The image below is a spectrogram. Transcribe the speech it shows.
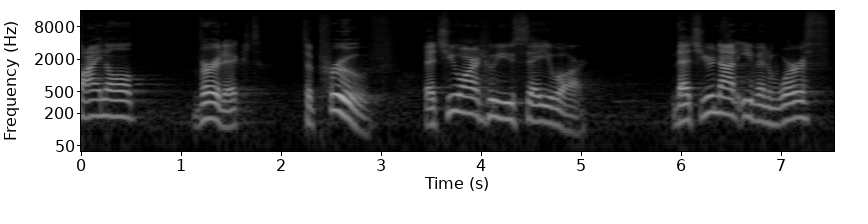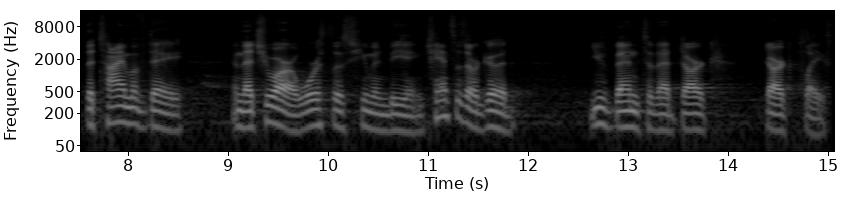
final verdict to prove that you aren't who you say you are, that you're not even worth the time of day, and that you are a worthless human being. Chances are good you've been to that dark, dark place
